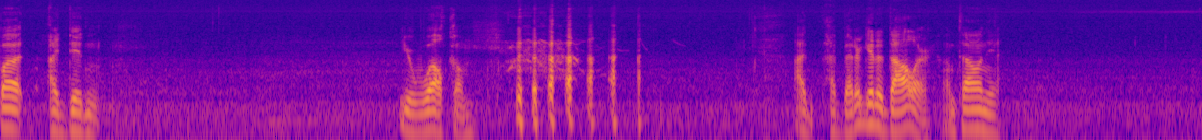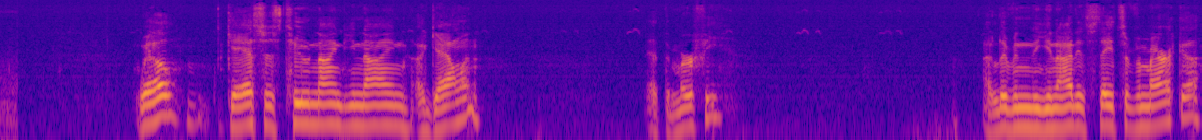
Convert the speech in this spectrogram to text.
but I didn't. You're welcome. I, I better get a dollar, I'm telling you. Well, gas is two ninety nine a gallon at the Murphy. I live in the United States of America.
